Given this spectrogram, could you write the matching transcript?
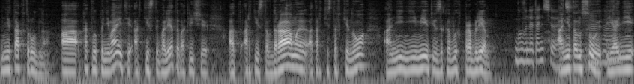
не так трудно. А как вы понимаете, артисты балета, в отличие от артистов драмы, от артистов кино, они не имеют языковых проблем. Бо вони танцюють. Они танцуют, Мгм. и они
